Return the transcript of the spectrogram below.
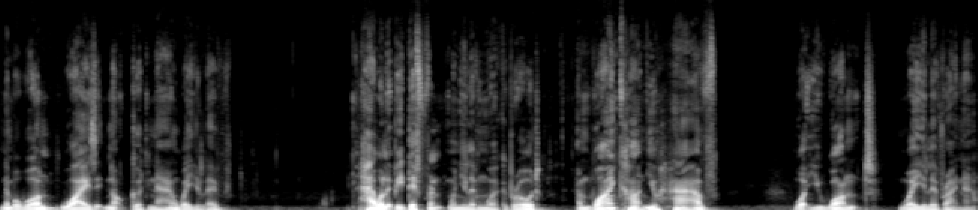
Number one, why is it not good now where you live? How will it be different when you live and work abroad? And why can't you have what you want where you live right now?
